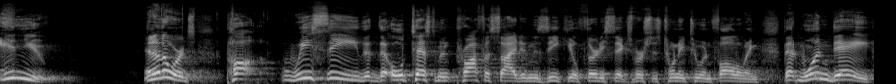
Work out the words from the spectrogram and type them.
in you. In other words, Paul, we see that the Old Testament prophesied in Ezekiel 36, verses 22 and following, that one day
